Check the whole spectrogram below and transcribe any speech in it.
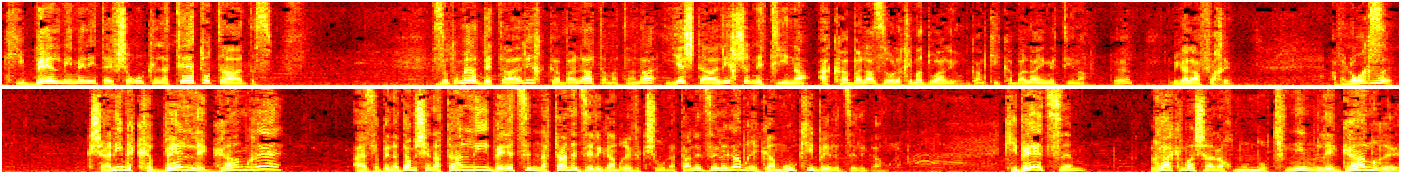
קיבל ממני את האפשרות לתת אותה עד הסוף. זאת אומרת, בתהליך קבלת המתנה יש תהליך של נתינה. הקבלה זה הולך עם הדואליות, גם כי קבלה היא נתינה, כן? בגלל ההפכים. אבל לא רק זה. כשאני מקבל לגמרי, אז הבן אדם שנתן לי בעצם נתן את זה לגמרי, וכשהוא נתן את זה לגמרי, גם הוא קיבל את זה לגמרי. כי בעצם, רק מה שאנחנו נותנים לגמרי,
